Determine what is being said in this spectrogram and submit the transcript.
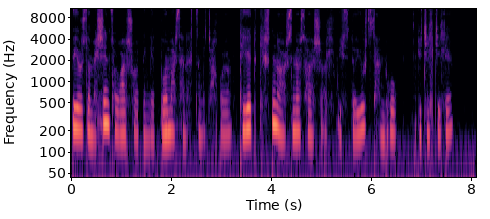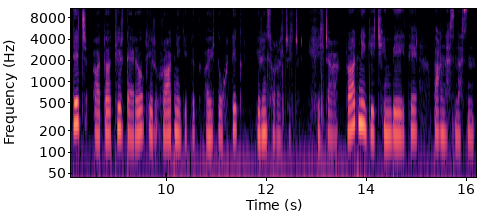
би ерөөсөө машин цугаал шууд ингээд буумаар санагдсан гэж аахгүй юу. Тэгээд гэрт нь орсноос хойш бол би өстөө юу ч сандгүй гэж хэлж илээ. Дэж одоо тэр даруй тэр Родни гэдэг оюутан хүүхдийг ерэн суралжилж эхэлж байгаа. Родни гэж химбэ те баг наснаас нь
